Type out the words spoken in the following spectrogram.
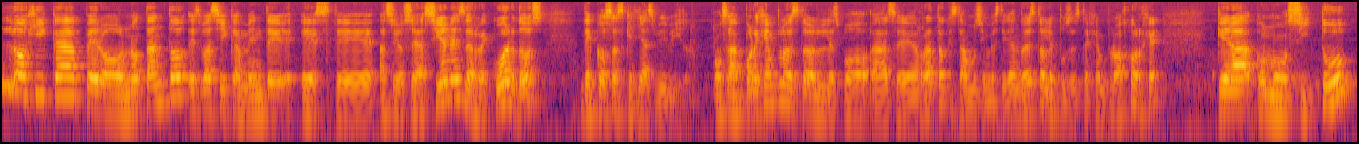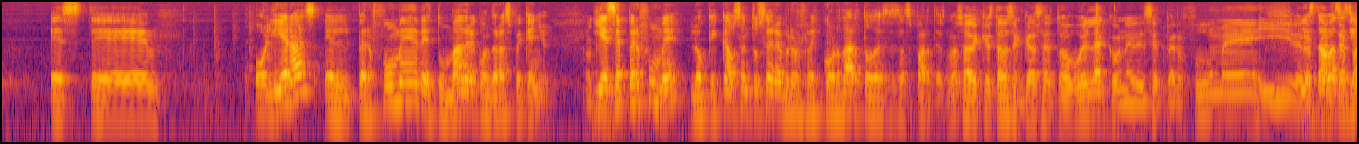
lógica, pero no tanto. Es básicamente este, asociaciones de recuerdos de cosas que ya has vivido. O sea, por ejemplo, esto les puedo, hace rato que estábamos investigando esto, le puse este ejemplo a Jorge, que era como si tú, este, olieras el perfume de tu madre cuando eras pequeño. Y ese perfume lo que causa en tu cerebro es recordar todas esas partes, ¿no? O sea, de que estabas en casa de tu abuela con el- ese perfume y de Y repente haciendo-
